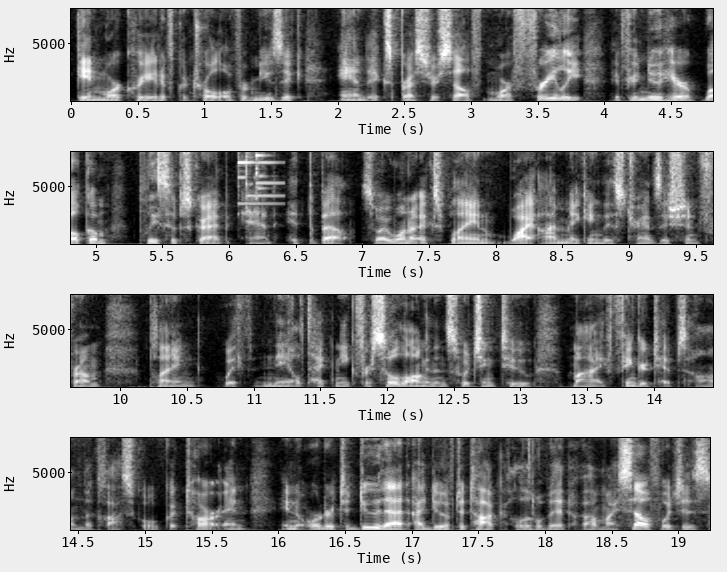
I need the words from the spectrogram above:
gain more creative control over music, and express yourself more freely. If you're new here, welcome. Please subscribe and hit the bell. So I want to explain why I'm making this transition from playing with nail technique for so long and then switching to my fingertips on the classical guitar. And in order to do that, I do have to talk a little bit about myself, which is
